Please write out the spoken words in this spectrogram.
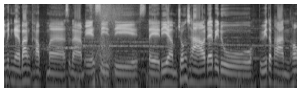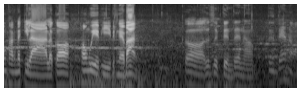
นนี้เป็นไงบ้างครับมาสนาม SCG Stadium ช่วงเช้าได้ไปดูพิพิธภัณฑ์ห้องพักนักกีฬา แล้วก็ห้อง VIP เป็นไงบ้าง ก็รู้สึกตื่นเต้นครับตื่นเต้นเหรอ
